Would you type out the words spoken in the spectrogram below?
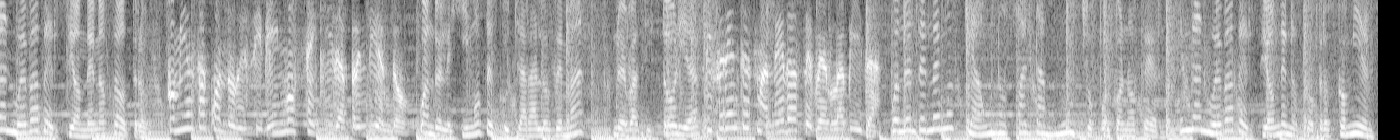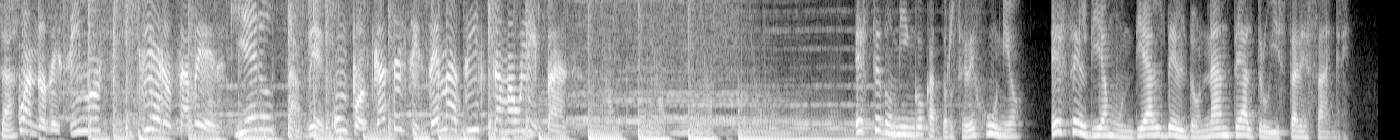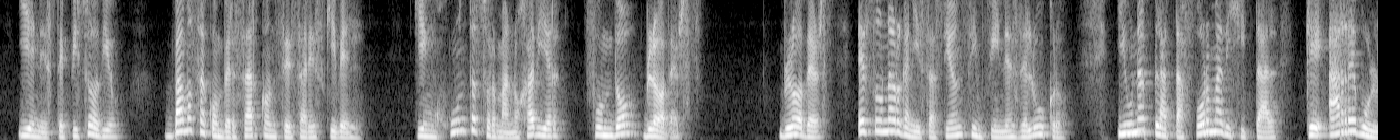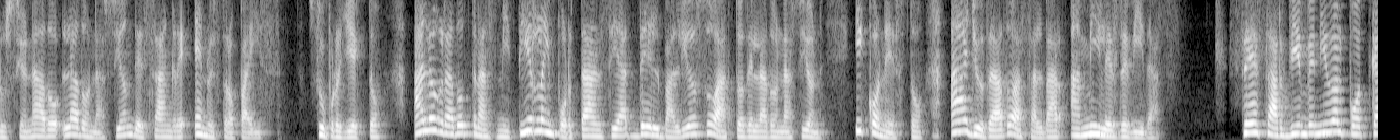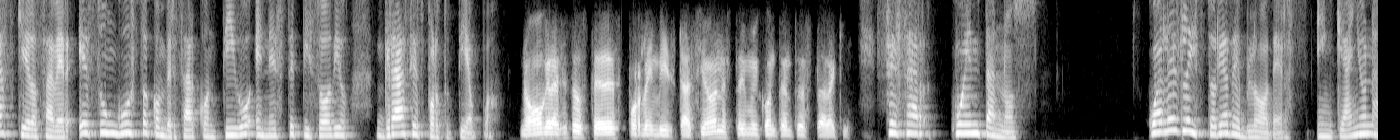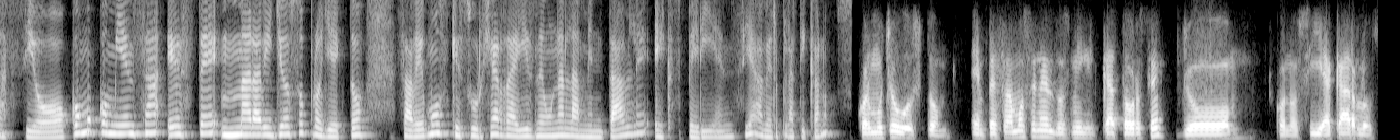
una nueva versión de nosotros. Comienza cuando decidimos seguir aprendiendo. Cuando elegimos escuchar a los demás, nuevas historias, Diferentes maneras de ver la vida. cuando entendemos que aún nos falta mucho por conocer. Una nueva versión de nosotros comienza. Cuando decimos quiero saber. Quiero saber. Un podcast del sistema DIF Tamaulipas. Este domingo 14 de junio es el Día Mundial del Donante Altruista de Sangre. Y en este episodio vamos a conversar con César Esquivel, quien junto a su hermano Javier fundó Blooders. Blooders es una organización sin fines de lucro y una plataforma digital que ha revolucionado la donación de sangre en nuestro país. Su proyecto ha logrado transmitir la importancia del valioso acto de la donación y con esto ha ayudado a salvar a miles de vidas. César, bienvenido al podcast Quiero saber. Es un gusto conversar contigo en este episodio. Gracias por tu tiempo. No, gracias a ustedes por la invitación. Estoy muy contento de estar aquí. César, cuéntanos, ¿cuál es la historia de Blooders? ¿En qué año nació? ¿Cómo comienza este maravilloso proyecto? Sabemos que surge a raíz de una lamentable experiencia. A ver, platícanos. Con mucho gusto. Empezamos en el 2014. Yo conocí a Carlos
